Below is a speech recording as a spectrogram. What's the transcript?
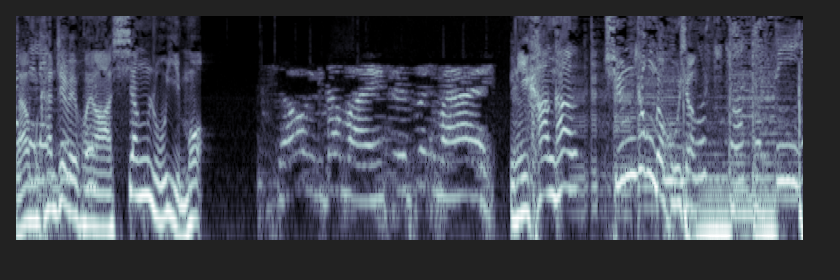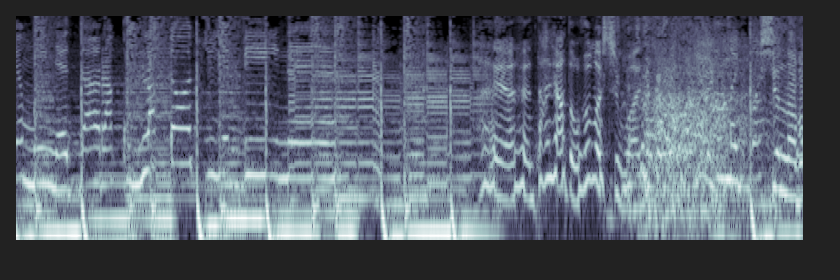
来，我们看这位朋友啊，相濡以沫。小雨的美是最美。你看看群众的呼声。哎呀，大家都这么说，信了不？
